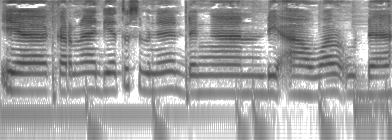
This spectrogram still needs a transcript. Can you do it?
Ya karena dia tuh sebenarnya dengan di awal udah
